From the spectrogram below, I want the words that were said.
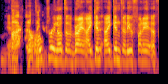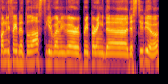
Yeah. But I, I don't hopefully not, uh, Brian. I can I can tell you funny a funny fact that last year when we were preparing the the studio,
